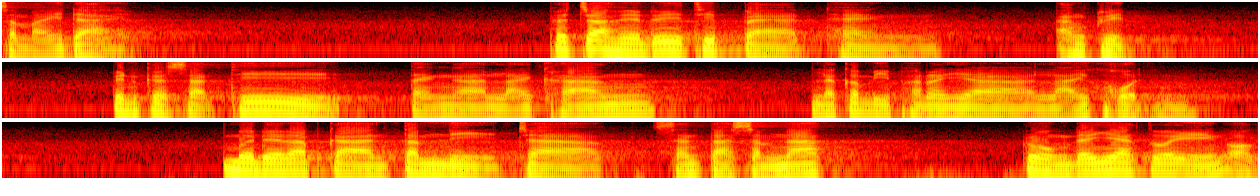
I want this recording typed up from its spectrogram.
สมัยใด พระเจ้าเฮนรี่ที่ 8 แห่งอังกฤษ เป็นกษัตริย์ที่แต่งงานหลายครั้ง และก็มีภรรยาหลายคน เมื่อได้รับการตำหนิจากสันตสำนัก พระองค์ได้แยกตัวเองออก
